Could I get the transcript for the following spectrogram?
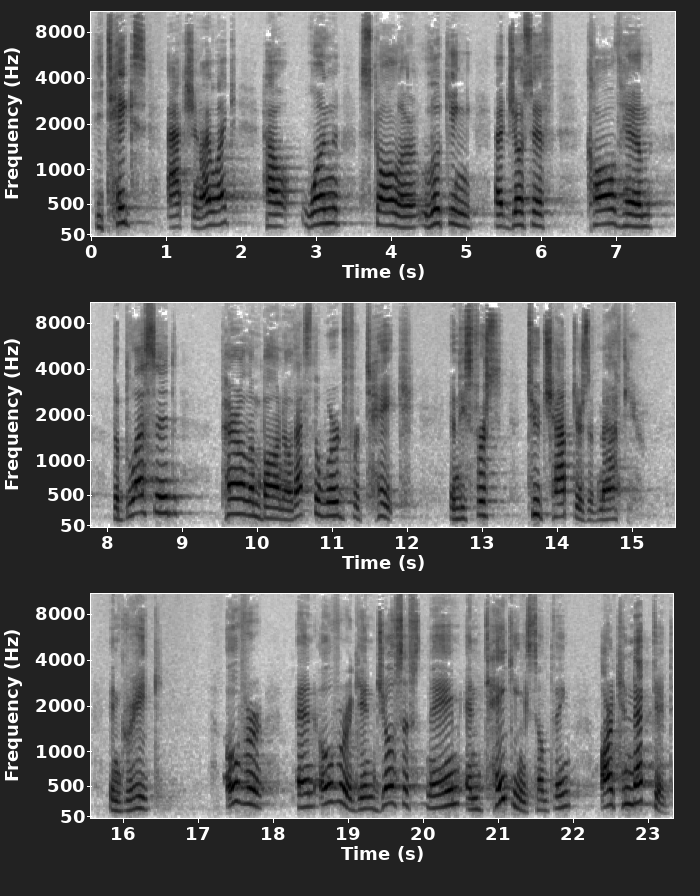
He takes action. I like how one scholar looking at Joseph called him the blessed paralambano. That's the word for take in these first two chapters of Matthew in Greek. Over and over again, Joseph's name and taking something are connected.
